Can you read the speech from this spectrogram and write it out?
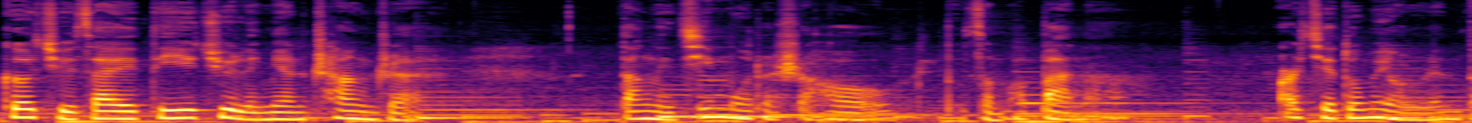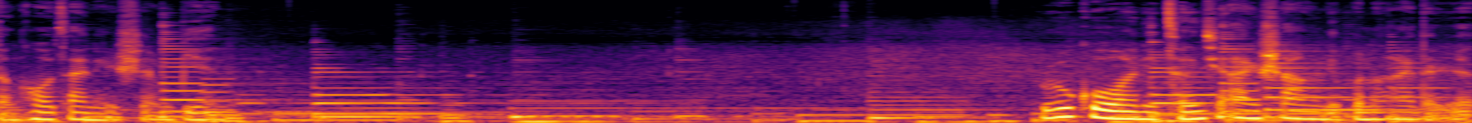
歌曲在第一句里面唱着：“当你寂寞的时候，都怎么办呢？”而且都没有人等候在你身边。如果你曾经爱上你不能爱的人，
